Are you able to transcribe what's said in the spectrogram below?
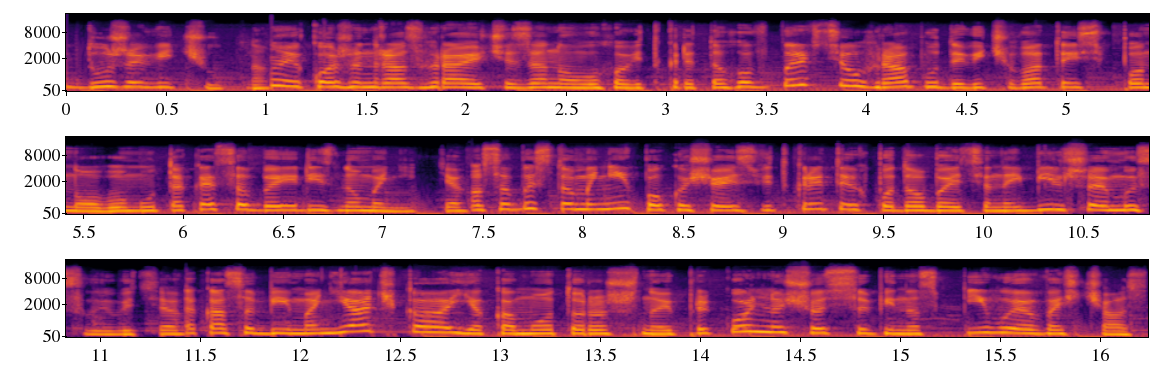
дуже відчутна. Ну і кожен раз граючи за нового відкритого вбивцю, гра буде відчуватись по-новому. Таке себе різноманіття. Особисто мені поки що із відкритих подобається найбільше мисливиця. Така собі маньячка, яка моторошно і прикольно щось собі наспівує весь час.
